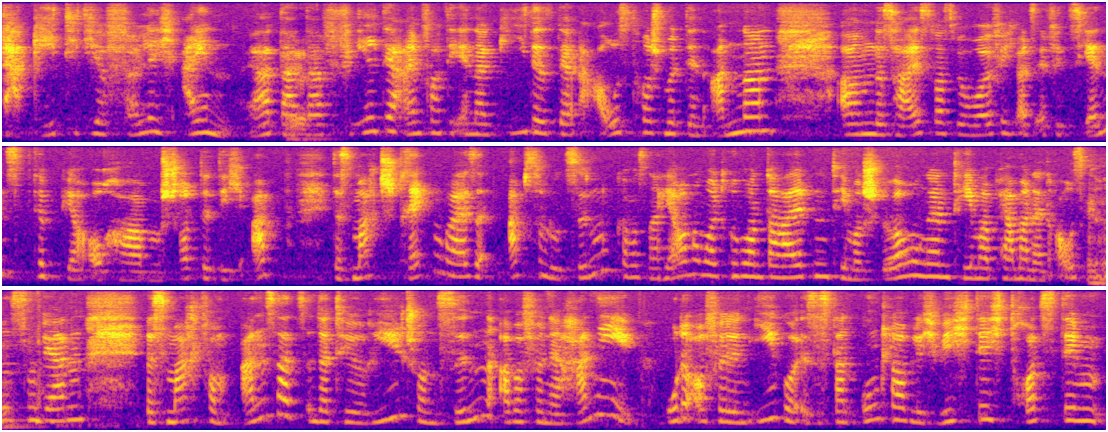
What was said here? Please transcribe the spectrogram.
da geht die dir völlig ein. Ja, da, ja. da fehlt dir einfach die Energie, der, der Austausch mit den anderen. Ähm, das heißt, was wir häufig als Effizienztipp ja auch haben, schotte dich ab. Das macht streckenweise absolut Sinn. Können wir uns nachher auch nochmal drüber unterhalten. Thema Störungen, Thema permanent rausgerissen mhm. werden. Das macht vom Ansatz in der Theorie schon Sinn, aber für eine Honey oder auch für den Igor ist es dann unglaublich wichtig, trotzdem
